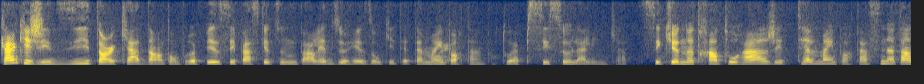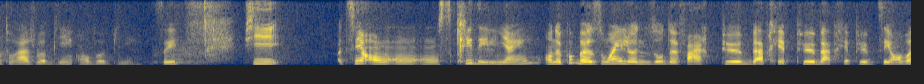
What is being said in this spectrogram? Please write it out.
quand que j'ai dit t'as un 4 dans ton profil, c'est parce que tu nous parlais du réseau qui était tellement important pour toi, puis c'est ça la ligne 4. C'est que notre entourage est tellement important. Si notre entourage va bien, on va bien, tu sais. Puis, tu sais, on, on- on se crée des liens. On n'a pas besoin, là, nous autres, de faire pub après pub après pub. Tu sais, on va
